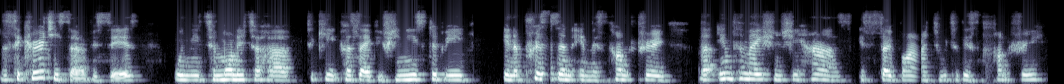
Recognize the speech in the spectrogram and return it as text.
the security services will need to monitor her to keep her safe. If she needs to be in a prison in this country, the information she has is so vital to this country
